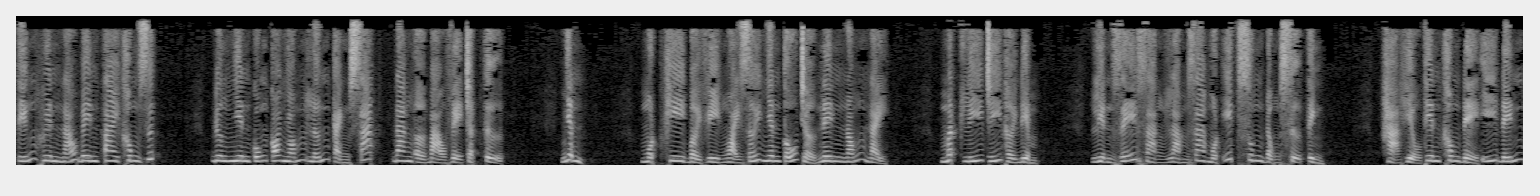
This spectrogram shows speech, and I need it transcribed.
tiếng huyên náo bên tai không dứt. Đương nhiên cũng có nhóm lớn cảnh sát, đang ở bảo vệ trật tự. Nhân. Một khi bởi vì ngoại giới nhân tố trở nên nóng này. Mất lý trí thời điểm. Liền dễ dàng làm ra một ít xung động sự tình. Hạ Hiểu Thiên không để ý đến,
